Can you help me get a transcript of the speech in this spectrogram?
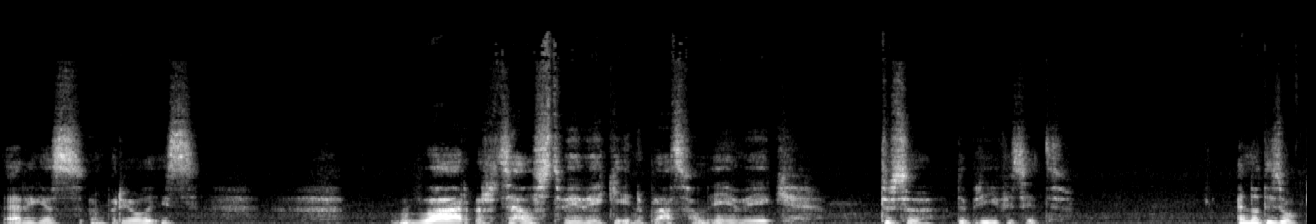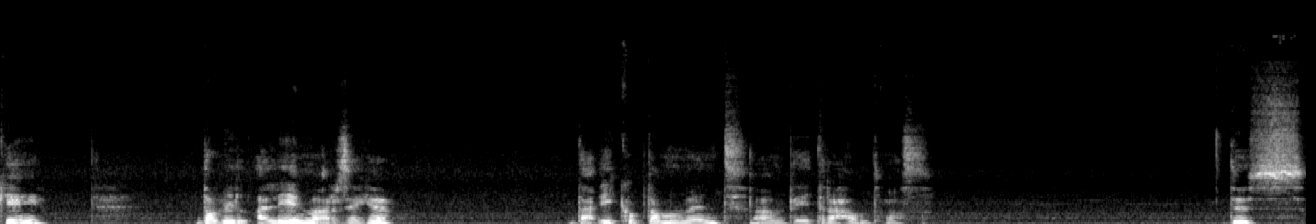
ergens een periode is waar er zelfs twee weken in de plaats van één week tussen de brieven zit. En dat is oké. Dat wil alleen maar zeggen dat ik op dat moment aan betere hand was. Dus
